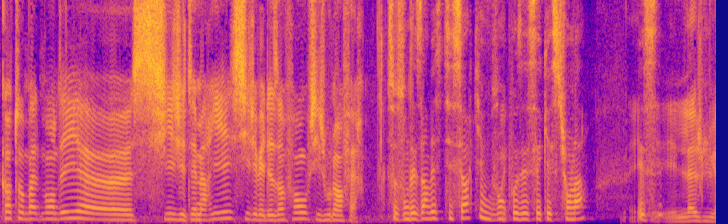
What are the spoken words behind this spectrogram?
Quand on m'a demandé euh, si j'étais mariée, si j'avais des enfants ou si je voulais en faire. Ce sont des investisseurs qui vous ont posé ces questions-là? Et, là, je lui,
